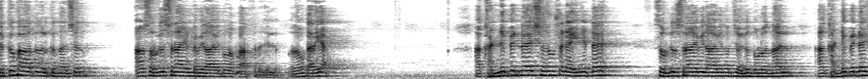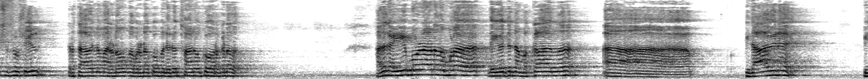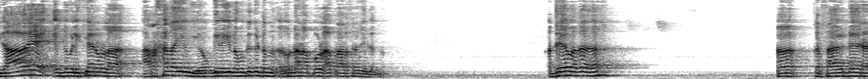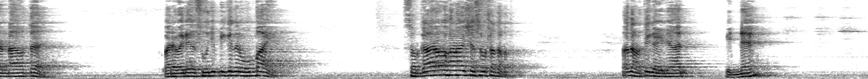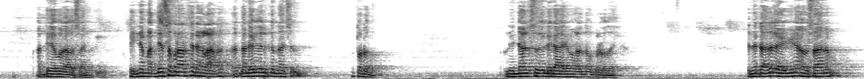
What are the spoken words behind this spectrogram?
തെക്ക് ഭാഗത്ത് നിൽക്കുന്ന അച്ഛൻ ആ സ്വർഗസ്വനായുള്ള പിതാവ് എന്നുള്ള പ്രാർത്ഥന ചെല്ലും. അത് നമുക്കറിയാം. ആ കണ്ണിപ്പിന്റെ ശുശ്രൂഷ കഴിഞ്ഞിട്ട് സ്വർഗസ്വനായ പിതാവ് എന്ന് ചൊല്ലുന്നുള്ളൂ എന്നാൽ ആ കണ്ണിപ്പിന്റെ ശുശ്രൂഷയിൽ കർത്താവിന്റെ മരണവും കബറടക്കവും പുനരുത്ഥാനവും ഒക്കെ ഓർക്കണത്. അത് കഴിയുമ്പോഴാണ് നമ്മൾ ദൈവത്തിന്റെ മക്കളാകുന്നത്. പിതാവിന് പിതാവെ എന്ന് വിളിക്കാനുള്ള അർഹതയും യോഗ്യതയും നമുക്ക് കിട്ടുന്നത്. അതുകൊണ്ടാണ് അപ്പോൾ ആ പ്രാർത്ഥന ചൊല്ലുന്നത്. അദ്ദേഹം അത് ആ കർത്താവിന്റെ രണ്ടാമത്തെ വരവിനെ സൂചിപ്പിക്കുന്നതിന് മുമ്പായി സ്വർഗാരോഹണ ശുശ്രൂഷ നടത്തും. അത് നടത്തി കഴിഞ്ഞാൽ പിന്നെ അദ്ദേഹം അത് അവസാനിപ്പിക്കും. പിന്നെ മധ്യസ്ഥ പ്രാർത്ഥനകളാണ് നിലവിൽ നിൽക്കുന്ന തുടങ്ങും. നിന്നാൽ സുഖയുടെ കാര്യങ്ങൾ നോക്കുള്ളത്. എന്നിട്ട് അത് കഴിഞ്ഞ് അവസാനം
